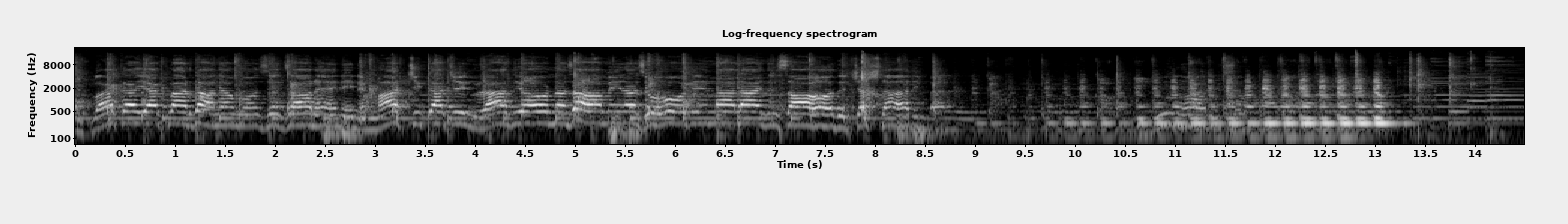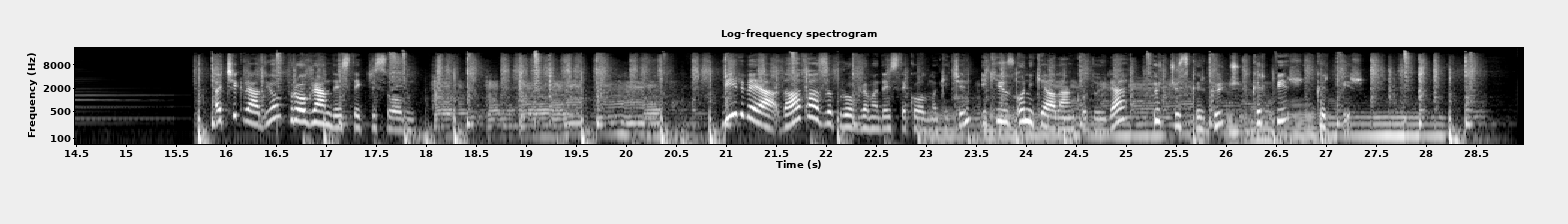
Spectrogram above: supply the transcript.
Çıplak ayaklardan namazı zarenin açık açık radyo nazamina zodim alaydın sağdı çaştarim ben. Açık Radyo program destekçisi olun. Bir veya daha fazla programa destek olmak için 212 alan koduyla 343 41 41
